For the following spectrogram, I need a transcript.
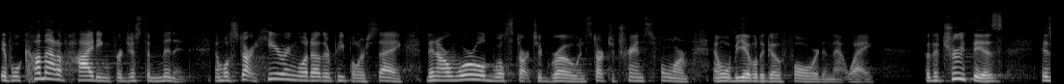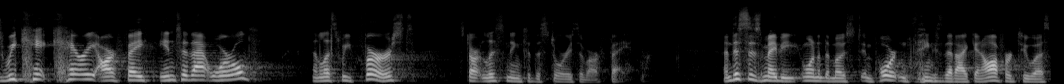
if we'll come out of hiding for just a minute and we'll start hearing what other people are saying, then our world will start to grow and start to transform and we'll be able to go forward in that way. But the truth is, is we can't carry our faith into that world unless we first start listening to the stories of our faith. And this is maybe one of the most important things that I can offer to us.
